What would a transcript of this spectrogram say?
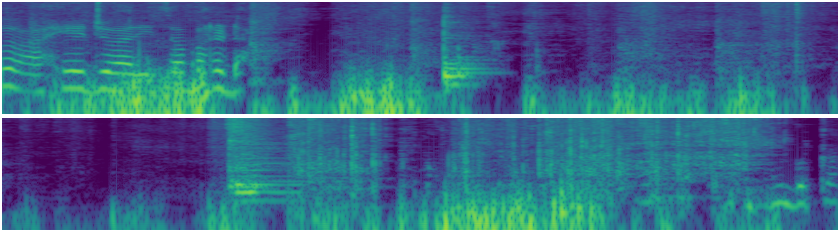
आहे ज्वारीचा भरडा हे बघा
